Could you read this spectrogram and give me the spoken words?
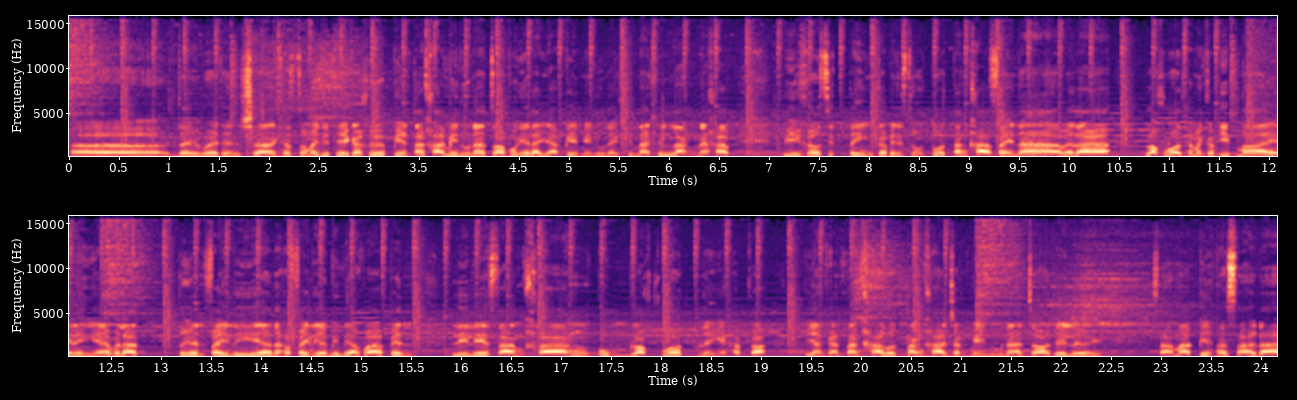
เอ่อ divertion customize display ก็คือเปลี่ยนตั้งค่าเมนูหน้าจอพวกนี้แหละอย่าเปลี่ยนเมนูไหนขึ้นหน้าขึ้นหลังนะครับ vehicle setting ก็เป็นส่วนตัวตั้งค่าไฟหน้า เวลาล็อกรถให้มันกระพริบไหมอะไรเงี้ยเวลาเตือนไฟเลี้ยวนะครับไฟเลี้ยวมีแบบว่าเป็นรีเลย์สามครั้ง ปุ่มล็อกรถอะไรเงี้ยครับก็ทุกอย่างการตั้งค่ารถตั้งค่าจากเมนูหน้าจอได้เลย สามารถเปลี่ยนภาษาได้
